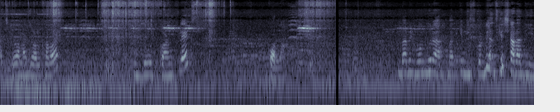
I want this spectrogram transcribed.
আজকেও আমার জল খাবার দুধ কর্নফ্লেক্স কলা। বাবির বন্ধুরা, বাবিকে মিস করবে আজকে সারা দিন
